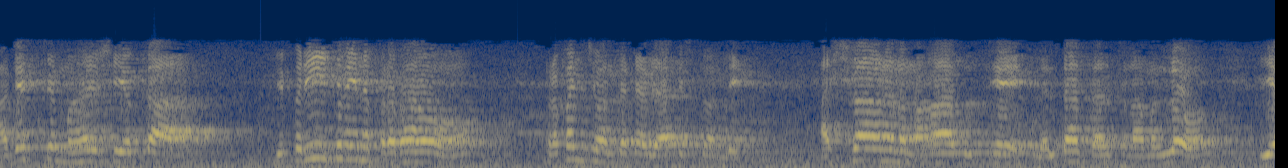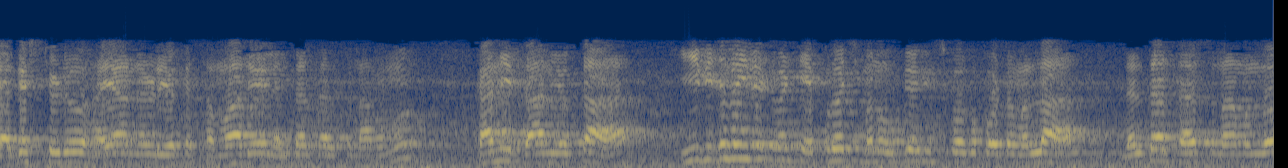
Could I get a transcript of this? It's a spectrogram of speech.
అగస్త్య మహర్షి యొక్క విపరీతమైన ప్రభావం ప్రపంచం అంతటా వ్యాపిస్తోంది. అశ్వానన మహాబుద్ధే లలితా సహస్రనామంలో ఈ అగస్త్యుడు హయానుడు యొక్క సంవాదమే లలితా సహస్రనామము కానీ దాని యొక్క ఈ విధమైనటువంటి అప్రోచ్ మనం ఉపయోగించుకోకపోవటం వల్ల లలితా సహస్రనామంలో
